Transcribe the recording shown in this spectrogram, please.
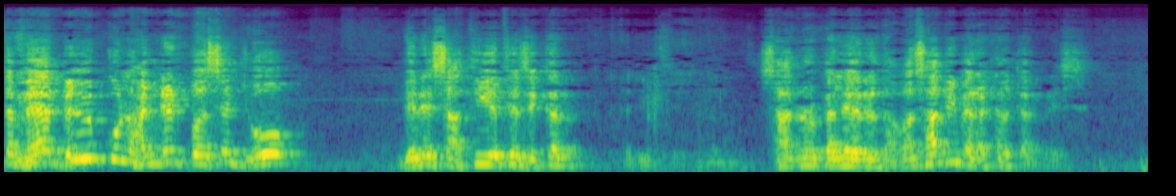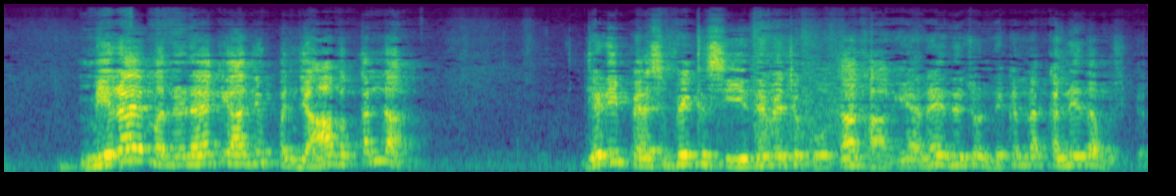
ਤਾਂ ਮੈਂ ਬਿਲਕੁਲ 100% ਜੋ ਮੇਰੇ ਸਾਥੀ ਇੱਥੇ ਜ਼ਿਕਰ ਸਾਰਿਆਂ ਨੂੰ ਪਹਿਲੇ ਰੰਧਾਵਾ ਸਾਹਿਬ ਵੀ ਮੇਰਾ ਖਲ ਕਰ ਰਹੇ ਸੀ। ਮੇਰਾ ਇਹ ਮੰਨਣਾ ਹੈ ਕਿ ਅੱਜ ਪੰਜਾਬ ਇਕੱਲਾ, ਜਿਹੜੀ ਪੈਸੀਫਿਕ ਸੀ ਦੇ ਵਿੱਚ ਗੋਤਾ ਖਾ ਗਿਆ ਨਾ, ਇਹਦੇ ਚੋਂ ਨਿਕਲਣਾ ਕੱਲੇ ਦਾ ਮੁਸ਼ਕਲ।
